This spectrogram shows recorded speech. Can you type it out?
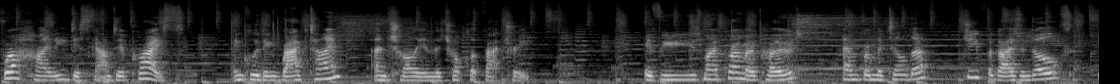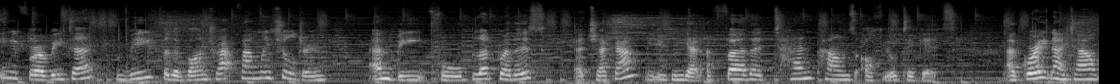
for a highly discounted price, including Ragtime and Charlie and the Chocolate Factory. If you use my promo code M for Matilda, G for Guys and Dolls, E for Evita, V for the Von Trapp family children, and B for Blood Brothers, at checkout you can get a further £10 off your tickets. A great night out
